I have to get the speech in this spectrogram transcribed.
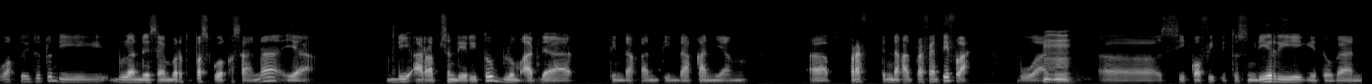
waktu itu tuh di bulan Desember tuh pas gua ke sana ya di Arab sendiri tuh belum ada tindakan-tindakan yang eh, pre- tindakan preventif lah buat Mm-mm. eh, si COVID itu sendiri gitu kan.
